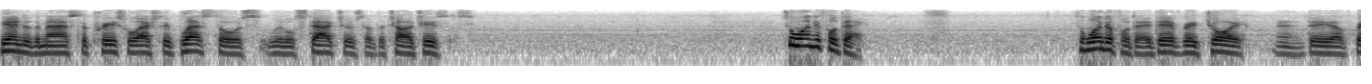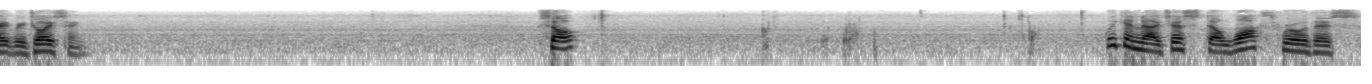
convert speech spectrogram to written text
the end of the mass, the priest will actually bless those little statues of the child Jesus. It's a wonderful day. It's a wonderful day, a day of great joy and a day of great rejoicing. So, we can uh, just uh, walk through this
